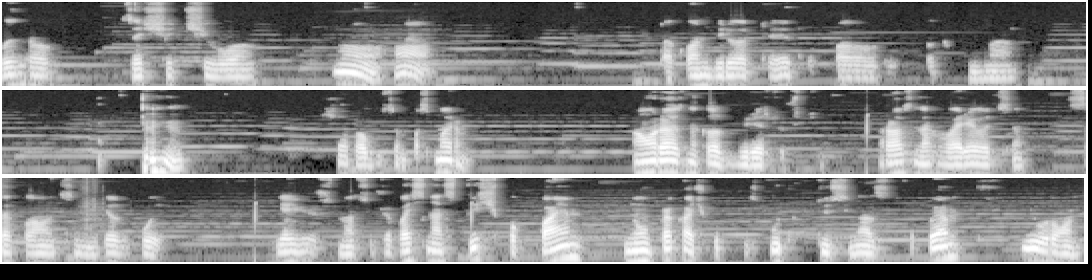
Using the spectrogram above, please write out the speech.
выиграл. За счет чего? Ну, а. Так он берет эту паузу. Сейчас по посмотрим. А он разно как берет, слушайте. Разно договаривается с аккаунтом идет бой. Я вижу, что у нас уже 18 тысяч покупаем. Ну, прокачку спут плюс 17 хп и урон.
